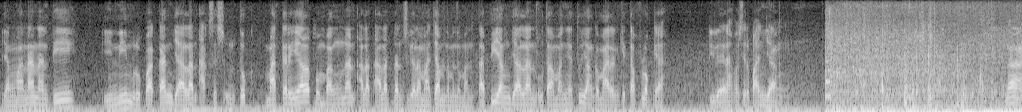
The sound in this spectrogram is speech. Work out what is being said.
Yang mana nanti ini merupakan jalan akses untuk material pembangunan alat-alat dan segala macam teman-teman. Tapi yang jalan utamanya tuh yang kemarin kita vlog ya di daerah Pasir Panjang. Nah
